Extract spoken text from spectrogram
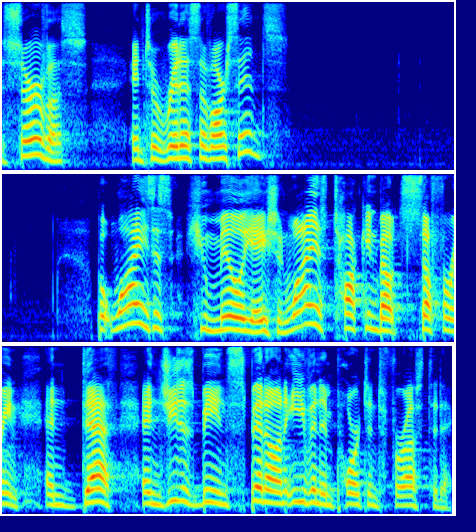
to serve us and to rid us of our sins. But why is this humiliation? Why is talking about suffering and death and Jesus being spit on even important for us today?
